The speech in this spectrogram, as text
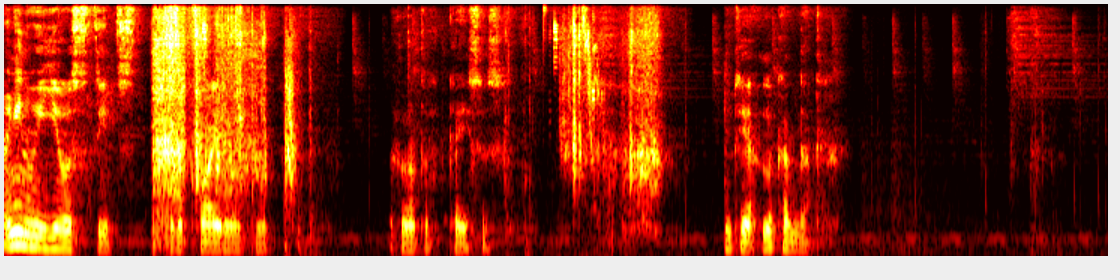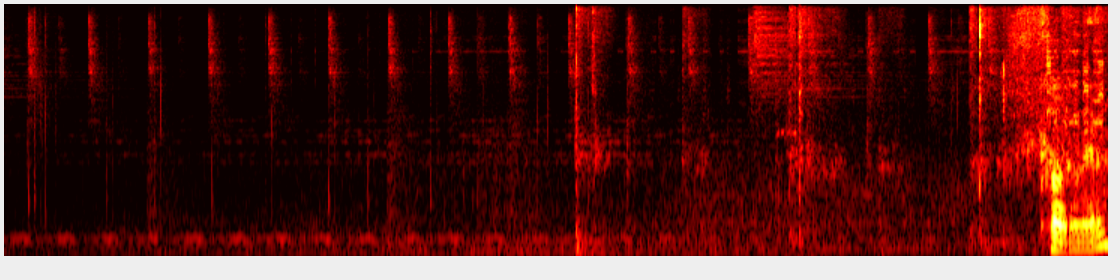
I mean we used its requirement in a lot of cases. But yeah, look at that. corner.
